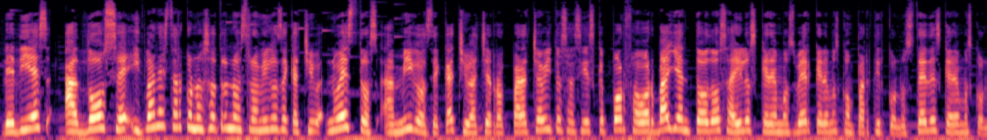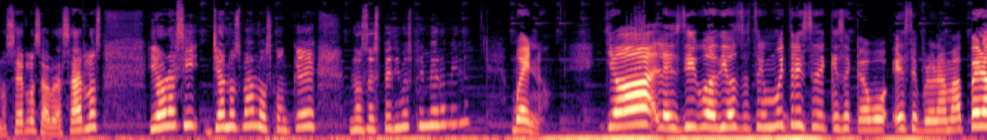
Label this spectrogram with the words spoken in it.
de 10 a 12 y van a estar con nosotros nuestros amigos de Cachiva, nuestros amigos de Cachivache Rock para chavitos, así es que por favor vayan todos, ahí los queremos ver, queremos compartir con ustedes, queremos conocerlos, abrazarlos y ahora sí, ya nos vamos, ¿con qué nos despedimos primero, Mili? Bueno, yo les digo adiós, estoy muy triste de que se acabó este programa, pero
